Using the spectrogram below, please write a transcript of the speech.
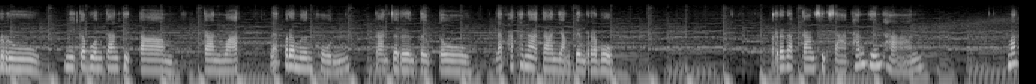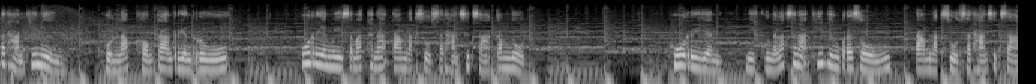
ครู มีกระบวนการติดตาม การวัด และประเมินผล การเจริญเติบโต และพัฒนาการอย่างเป็นระบบ ระดับการศึกษาขั้นพื้นฐาน มาตรฐานที่ 1 ผลลัพธ์ของการเรียนรู้ ผู้เรียนมีสมรรถนะตามหลักสูตรสถานศึกษากำหนด ผู้เรียนมีคุณลักษณะที่พึงประสงค์ ตามหลักสูตรสถานศึกษา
